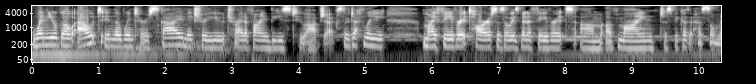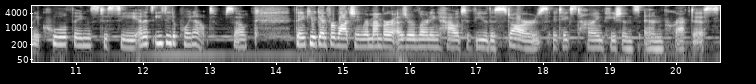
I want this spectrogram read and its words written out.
When you go out in the winter sky, make sure you try to find these two objects. They're definitely my favorite. Taurus has always been a favorite um, of mine just because it has so many cool things to see and it's easy to point out. So Thank you again for watching. Remember, as you're learning how to view the stars, it takes time, patience, and practice.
